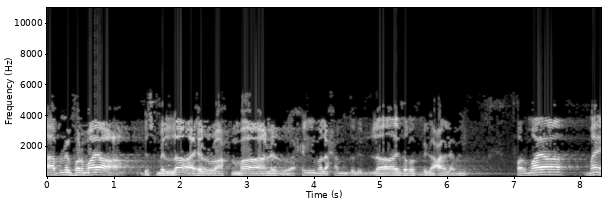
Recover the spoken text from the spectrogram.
آپ نے فرمایا، بسم اللہ الرحمن الرحیم الحمد للہ رب العالمین۔ فرمایا، میں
